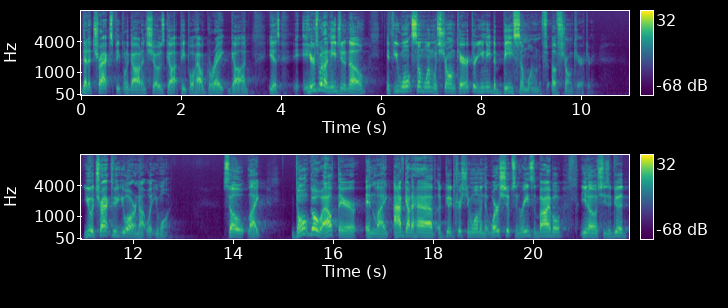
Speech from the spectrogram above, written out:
that attracts people to God and shows God people how great God is. Here's what I need you to know if you want someone with strong character, you need to be someone of, of strong character. You attract who you are, not what you want. So, like, don't go out there and like I've got to have a good Christian woman that worships and reads the Bible. You know, she's a good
